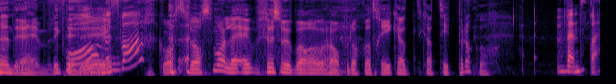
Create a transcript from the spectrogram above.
Det er hemmelig. Får vi svar? Godt spørsmål. Jeg, først vil jeg bare høre på dere tre. Hva, hva tipper dere? Venstre.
